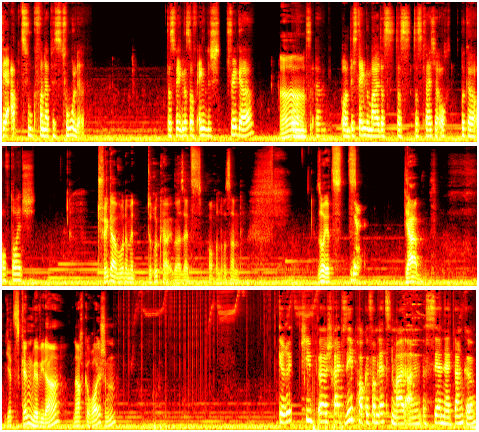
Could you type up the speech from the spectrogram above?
der Abzug von der Pistole. Deswegen ist auf Englisch Trigger. Ah, Und, ähm, und ich denke mal, dass dass das gleiche auch Drücker auf Deutsch. Trigger wurde mit Drücker übersetzt. Auch interessant. So, jetzt. Ja. Ja. Jetzt scannen wir wieder nach Geräuschen. Gerichtsschieb äh, schreibt Seepocke vom letzten Mal an. Das ist sehr nett, danke.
